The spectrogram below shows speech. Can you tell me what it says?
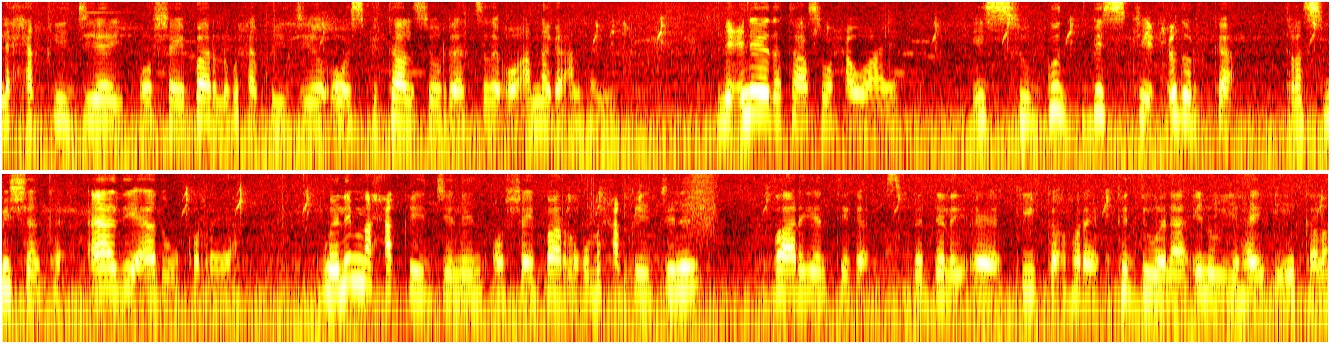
la xaqiijiyey oo shaybaar lagu xaqiijiyey oo isbitaal soo raadsaday oo annaga aan hayno micnaheeda taas waxa waaye isu gudbiskii cudurka transmissionka aad iyo aad u u koreeyaa weli ma xaqiijinin oo shaybaar laguma xaqiijinin variantiga isbedelay ee kiika hore ka duwanaa inuu yahay iyo in kale.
